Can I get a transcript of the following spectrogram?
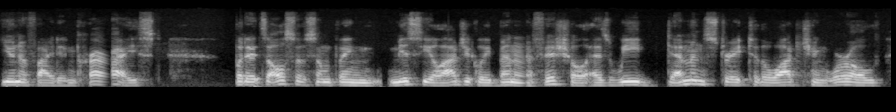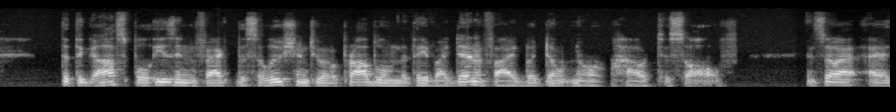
unified in Christ but it's also something missiologically beneficial as we demonstrate to the watching world that the gospel is in fact the solution to a problem that they've identified but don't know how to solve. And so I, I,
